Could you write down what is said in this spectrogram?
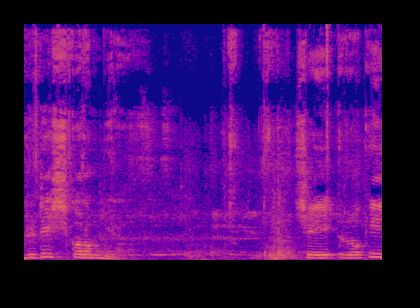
ব্রিটিশ কলম্বিয়া। সেই রকি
